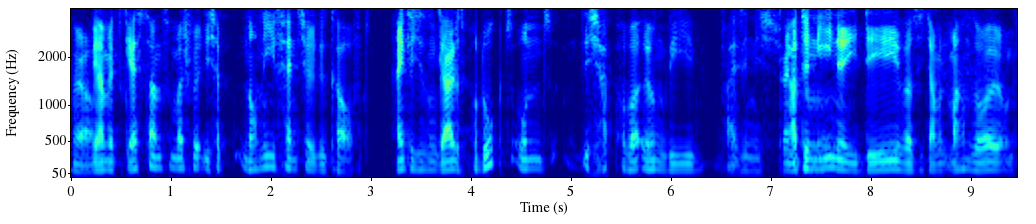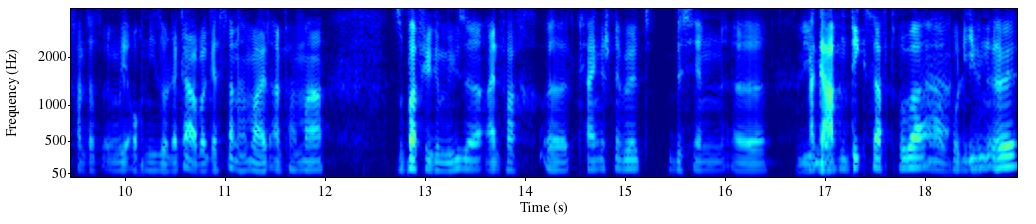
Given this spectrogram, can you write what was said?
Ja. wir haben jetzt gestern zum Beispiel, ich habe noch nie Fenchel gekauft. Eigentlich ist es ein geiles Produkt und ich habe aber irgendwie, weiß ich nicht, Keine hatte nie eine Idee, was ich damit machen soll und fand das irgendwie auch nie so lecker. Aber gestern haben wir halt einfach mal super viel Gemüse, einfach äh, klein geschnibbelt, ein bisschen äh, Oliven- Agavendicksaft drüber, Ah, okay.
